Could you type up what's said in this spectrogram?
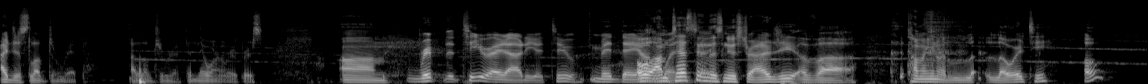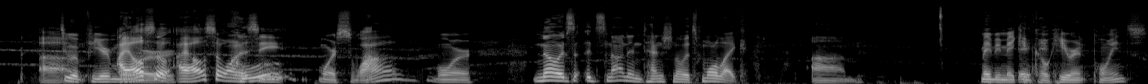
I just love to rip. I love to rip, and they weren't rippers. Um, Rip the tea right out of you too. Midday. oh, I'm testing this new strategy of uh, coming in with l- lower T. Oh, Uh, to appear more. I also I also want to cool, see. more suave, more. No, it's it's not intentional. It's more like, um, Maybe making It- coherent points.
